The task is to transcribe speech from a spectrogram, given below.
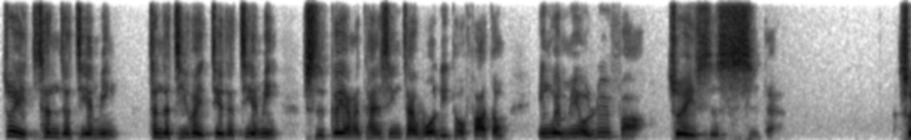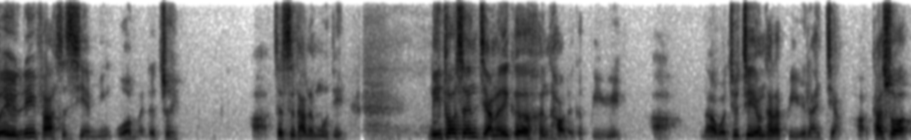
罪趁着揭命，趁着机会借着诫命，使各样的贪心在我里头发动。因为没有律法，罪是死的。所以律法是显明我们的罪。”啊，这是他的目的。尼托生讲了一个很好的一个比喻啊，那我就借用他的比喻来讲啊。他说：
